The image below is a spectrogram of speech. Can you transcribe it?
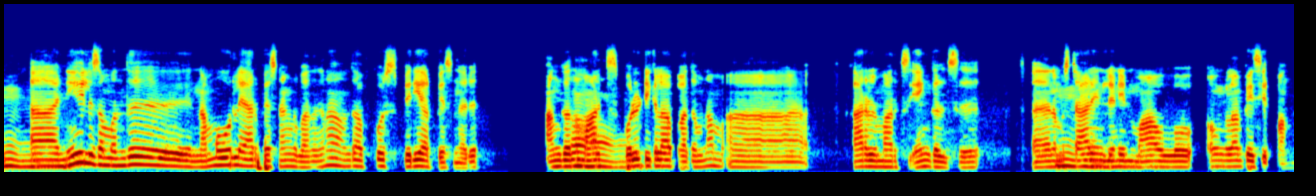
ம், ம். நியலிசம் வந்து நம்ம ஊர்ல யார் பேசுனாங்கன்னு பாத்தீங்கன்னா வந்து அஃப்கோர்ஸ் பெரியார் பேசினாரு அங்க வந்து மார்க்ஸ். பொலிட்டிக்கலா பார்த்தோம்னா காரல் மார்க்ஸ் ஏங்கல்ஸ் நம்ம ஸ்டாலின். லெனின் மாவோ அவங்க எல்லாம் பேசியிருப்பாங்க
